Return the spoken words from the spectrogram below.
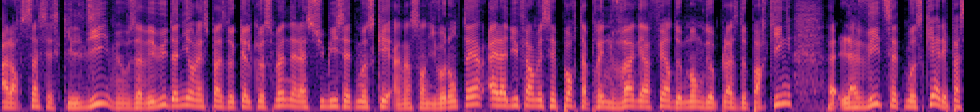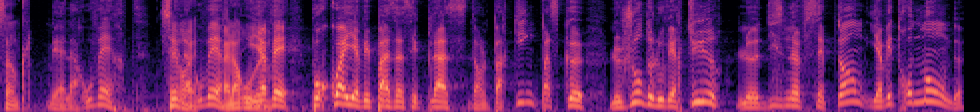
Alors ça, c'est ce qu'il dit, mais vous avez vu, Dani, en l'espace de quelques semaines, elle a subi cette mosquée un incendie volontaire. Elle a dû fermer ses portes après une vague affaire de manque de place de parking. Euh, la vie de cette mosquée, elle n'est pas simple. Mais elle a rouverte. C'est vrai, A rouvert. elle a Il y rouvert. avait, pourquoi il n'y avait pas assez de place dans le parking? Parce que le jour de l'ouverture, le 19 septembre, il y avait trop de monde.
